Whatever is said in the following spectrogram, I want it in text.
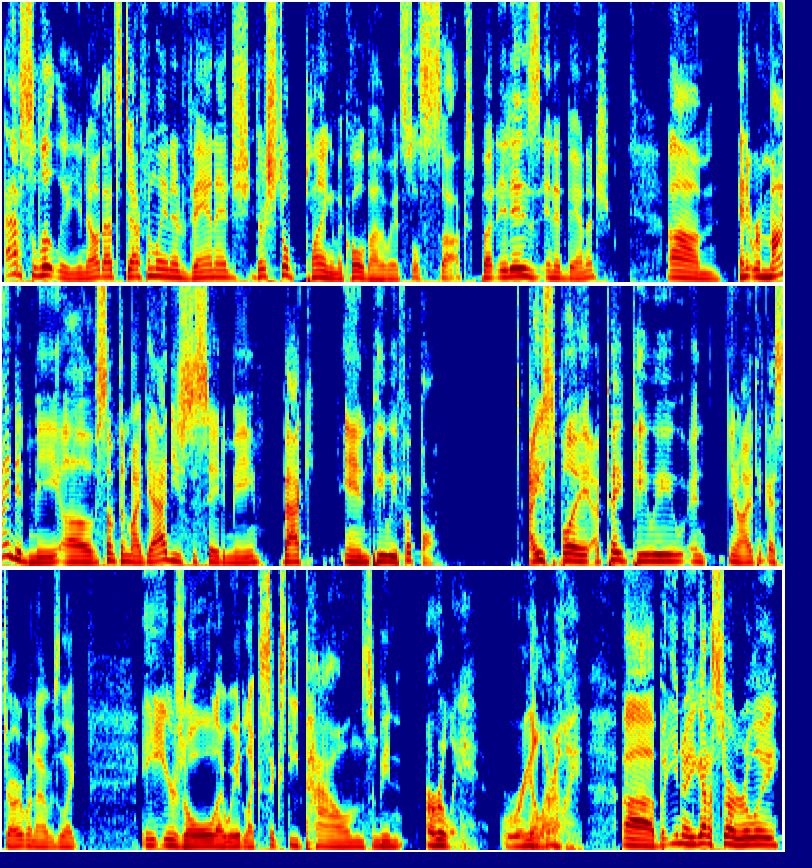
absolutely, you know, that's definitely an advantage. They're still playing in the cold, by the way. It still sucks, but it is an advantage. Um, and it reminded me of something my dad used to say to me back in Pee Wee football. I used to play. I played Pee Wee, and you know, I think I started when I was like eight years old. I weighed like 60 pounds. I mean, early, real early. Uh, but you know, you got to start early.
